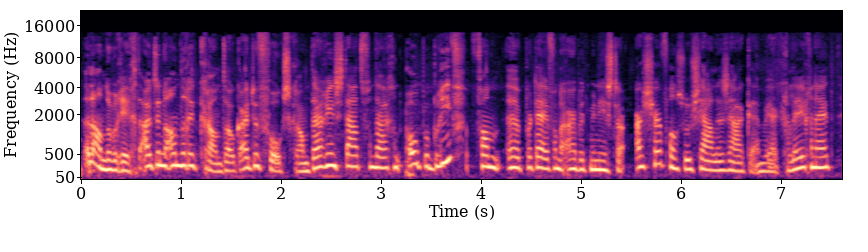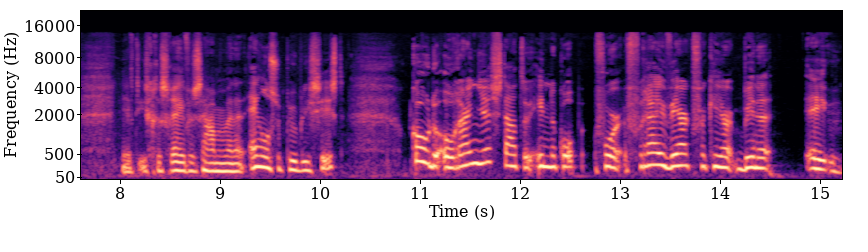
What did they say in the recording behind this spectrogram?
Een ander bericht uit een andere krant, ook uit de Volkskrant. Daarin staat vandaag een open brief van uh, Partij van de Arbeid minister Ascher... van Sociale Zaken en Werkgelegenheid. Die heeft iets geschreven samen met een Engelse publicist. Code Oranje staat er in de kop voor vrij werkverkeer binnen EU.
